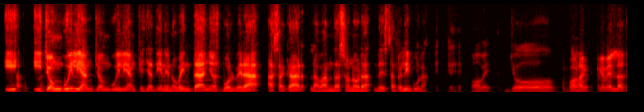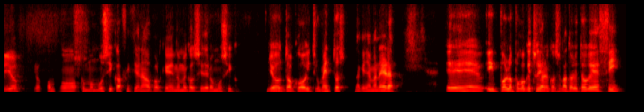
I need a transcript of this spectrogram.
Y, y- y John Williams, John Williams, que ya tiene 90 años, volverá a sacar la banda sonora de esta película. Es que, vamos a ver, yo, Pues a habrá que verla, tío. yo como, como músico aficionado, porque no me considero músico, yo toco instrumentos de aquella manera, eh, y por lo poco que estudié en el conservatorio, tengo que decir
